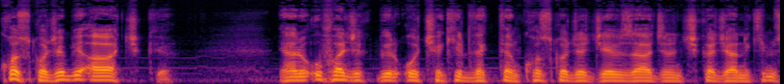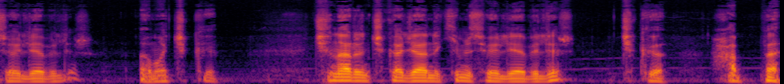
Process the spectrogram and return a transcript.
koskoca bir ağaç çıkıyor. Yani ufacık bir o çekirdekten koskoca ceviz ağacının çıkacağını kim söyleyebilir? Ama çıkıyor. Çınarın çıkacağını kim söyleyebilir? Çıkıyor. Habbe.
